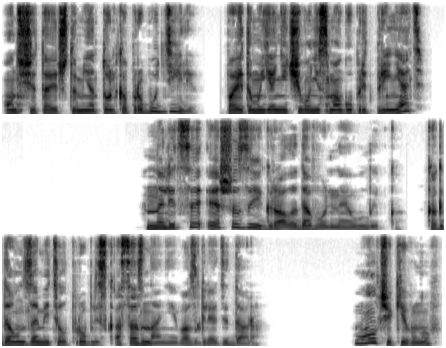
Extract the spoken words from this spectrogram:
он считает, что меня только пробудили, поэтому я ничего не смогу предпринять?» На лице Эша заиграла довольная улыбка, когда он заметил проблеск осознания во взгляде Дара. Молча кивнув,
